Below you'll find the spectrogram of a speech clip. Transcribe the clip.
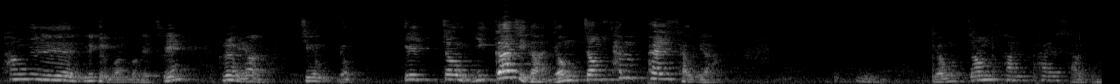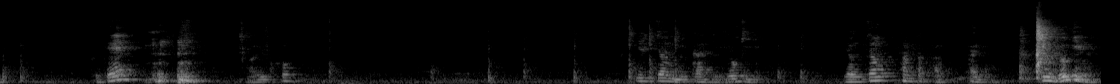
확률은 이렇게 구한 거겠지? 그러면 지금 1.2까지가 0.3849야. 음. 0.3849. 그게 아이고 1.2까지 여기 0.3489. 그럼 여기는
